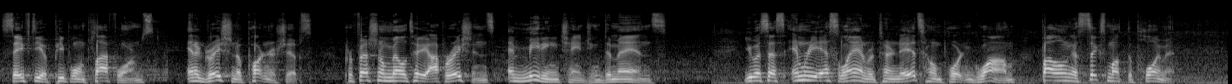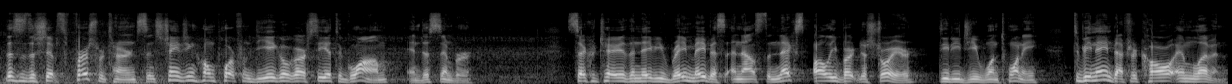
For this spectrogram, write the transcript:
Safety of people and platforms, integration of partnerships, professional military operations, and meeting changing demands. USS Emory S. Land returned to its home port in Guam following a six-month deployment. This is the ship's first return since changing home port from Diego Garcia to Guam in December. Secretary of the Navy Ray Mabus announced the next Arleigh Burke destroyer, DDG-120, to be named after Carl M. Levin,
